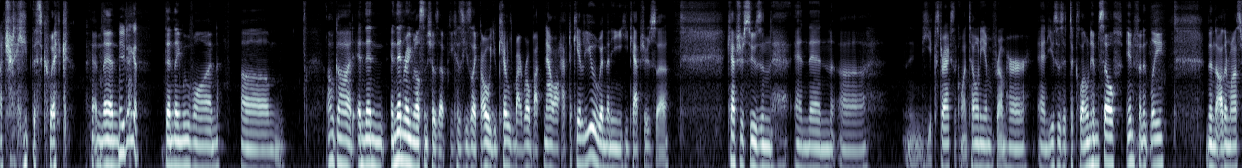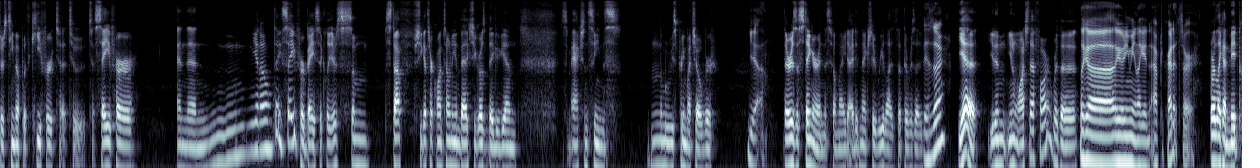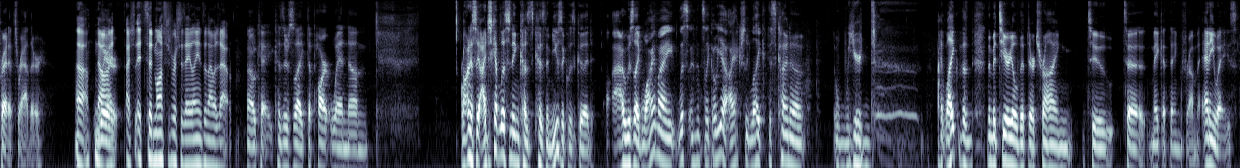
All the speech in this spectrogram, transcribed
I'm trying to keep this quick, and then You're doing good. then they move on um oh god. And then and then Rainn Wilson shows up because he's like oh you killed my robot. Now i'll have to kill you. And then he he captures uh captures susan. And then uh he extracts the quantonium from her and uses it to clone himself infinitely. And then the other monsters team up with Kiefer to to to save her. And then you know they save her basically. There's some stuff. She gets her quantonium back. She grows big again some action scenes and the movie's pretty much over Yeah. there is a stinger in this film i, I didn't actually realize that there was a Is there? yeah you didn't you didn't watch that far where the Like uh what do you mean? Like in after credits or or like a mid credits rather. Uh, no, Where- I, I, it said Monsters versus Aliens, and I was out. Okay, because there's like the part when um honestly I just kept listening because because the music was good. I was like, why am I listening? It's like, oh yeah, I actually like this kind of weird. I like the the material that they're trying to to make a thing from. Anyways,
